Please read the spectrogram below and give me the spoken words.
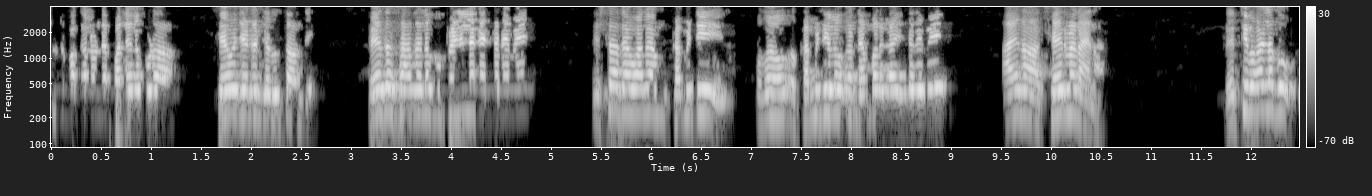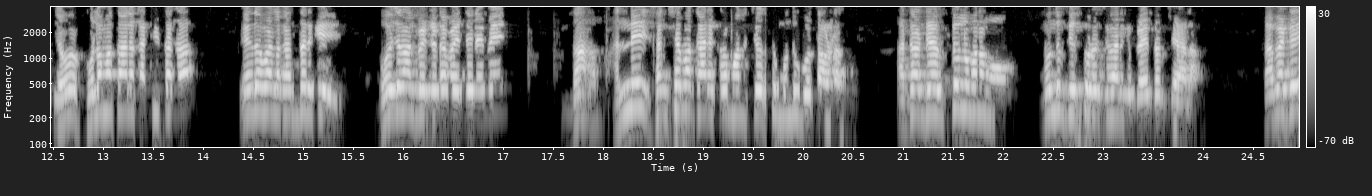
చుట్టుపక్కల ఉండే పల్లెలు కూడా సేవ చేయడం జరుగుతుంది పేద సాధనకు పెళ్ళిళ్ళకి కృష్ణా దేవాలయం కమిటీ ఒక కమిటీలో ఒక నెంబర్గా అయితేనేమి ఆయన చైర్మన్ ఆయన. ప్రతి వాళ్ళకు ఎవరు కుల మతాలకు అతీతంగా పేదవాళ్ళకు అందరికీ భోజనాలు పెట్టడం అయితేనేమి అన్ని సంక్షేమ కార్యక్రమాలు చేస్తూ ముందుకు పోతా ఉన్నారు. అటువంటి వ్యక్తులను మనము ముందుకు తీసుకుని వచ్చేదానికి ప్రయత్నం చేయాలి? కాబట్టి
